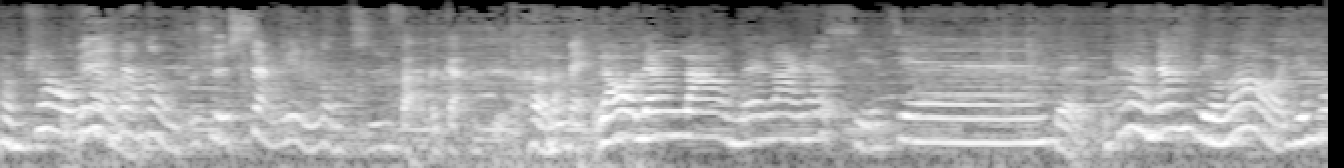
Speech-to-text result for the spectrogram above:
很漂亮。有点，像那种就是项链的那种织法的感觉，很美。然后我这样拉，我们再拉一下斜肩，对，你看这样子有没有？也很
